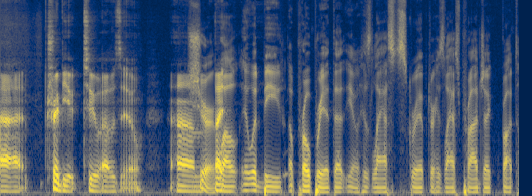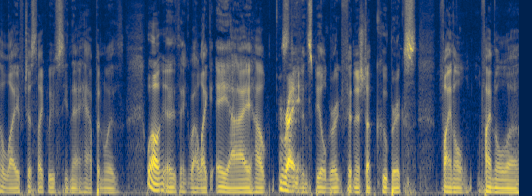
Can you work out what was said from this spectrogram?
uh, tribute to Ozu. Oh, Um, sure. but- well, it would be appropriate that you know his last script or his last project brought to life, just like we've seen that happen with. Well, you know, think about like AI, how Right. Steven Spielberg finished up Kubrick's final final uh,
